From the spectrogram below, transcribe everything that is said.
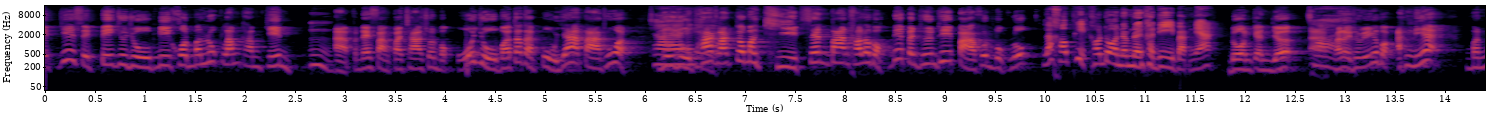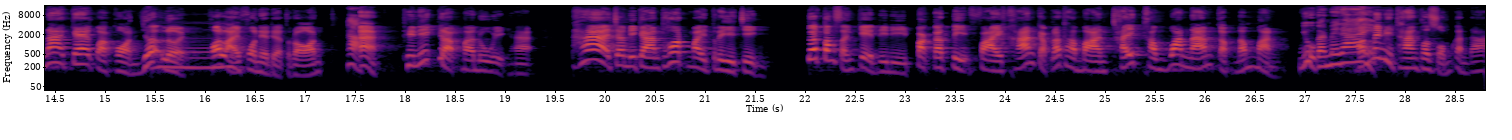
10 20 ปีอยู่ๆมีคนมาลุกล้ำทำกินอืมอ่าในฝั่งประชาชนบอกโอ้อยู่มาตั้งแต่ปู่ย่าตาทวดใช่อยู่ๆภาครัฐก็มาขีดเส้นบ้านเขาแล้วบอกนี่เป็นพื้นที่ป่าคุณบุกลุก แล้วเขาผิดเขาโดนดำเนินคดีแบบเนี้ยโดนกันเยอะใช่อ่าพันเอกทวีก็บอกอันเนี้ย มันน่าแก้กว่าก่อนเยอะเลยอืมเพราะหลายคนเนี่ยเดือดร้อนค่ะอะทีนี้กลับมาดูอีกฮะถ้าจะมีการทอดไมตรีจริง ก็ต้องสังเกตดีๆ ปกติฝ่ายค้านกับรัฐบาลใช้คำว่าน้ำกับน้ำมัน อยู่กันไม่ได้ มันไม่มีทางผสมกันได้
